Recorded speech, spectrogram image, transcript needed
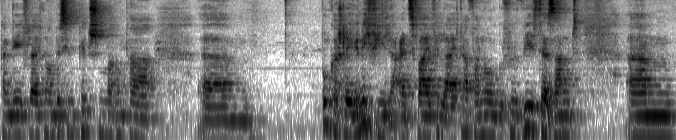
Dann gehe ich vielleicht noch ein bisschen pitchen, mache ein paar ähm, Bunkerschläge, nicht viele, ein, zwei vielleicht, einfach nur ein Gefühl, wie ist der Sand. Ähm,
